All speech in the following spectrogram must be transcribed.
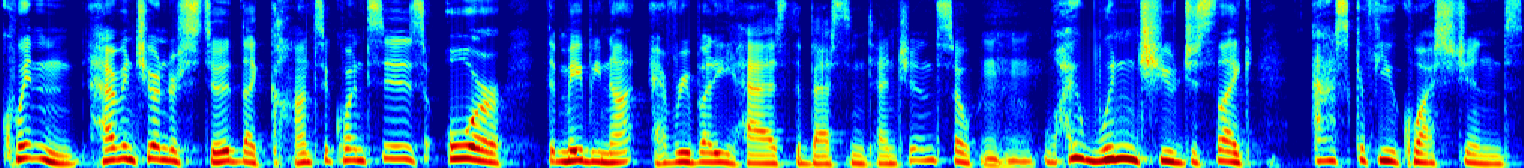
Quentin, haven't you understood like consequences or that maybe not everybody has the best intentions? So Mm-hmm. why wouldn't you just like ask a few questions?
